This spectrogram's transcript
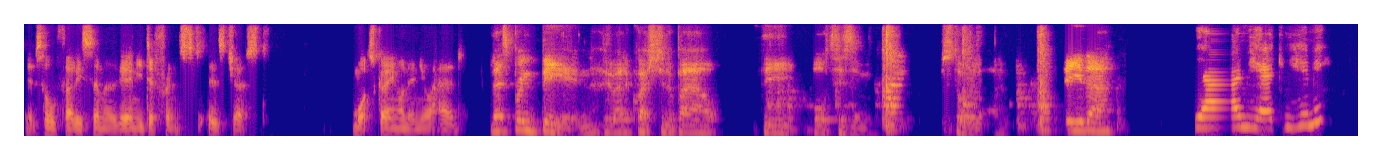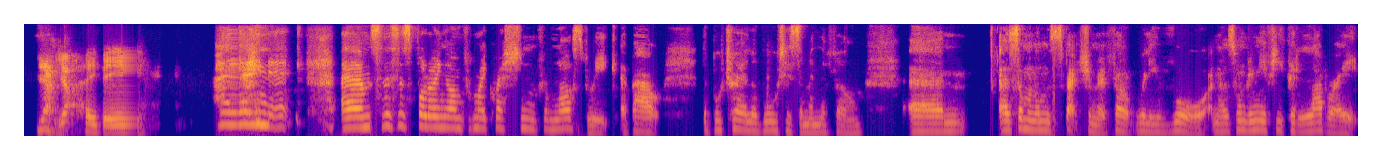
it's all fairly similar. The only difference is just what's going on in your head. Let's bring b in who had a question about the autism storyline. Are you there? Yeah i'm here. Can you hear me? Yeah. Yeah. Hey b. Hi, Nick. Um, so this is following on from my question from last week about the portrayal of autism in the film. Um, as someone on the spectrum, it felt really raw, and I was wondering if you could elaborate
